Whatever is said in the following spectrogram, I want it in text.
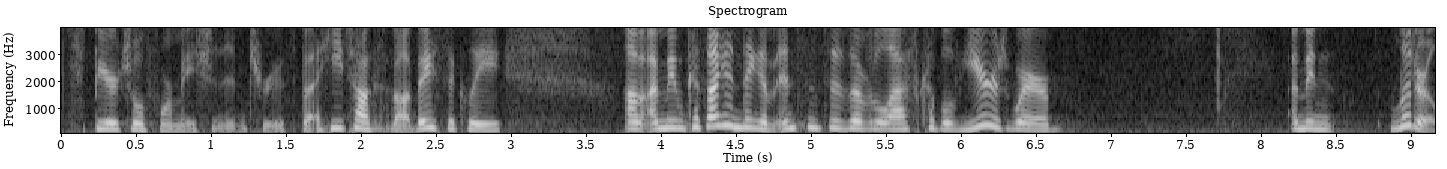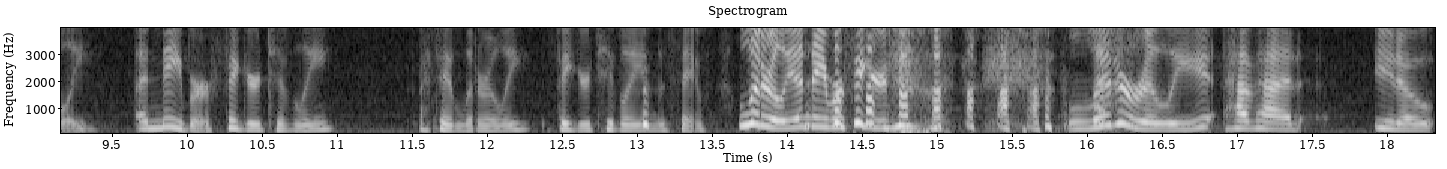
spiritual formation in truth but he talks about basically um, i mean because i can think of instances over the last couple of years where i mean literally a neighbor figuratively i say literally figuratively in the same literally a neighbor figuratively literally have had you know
